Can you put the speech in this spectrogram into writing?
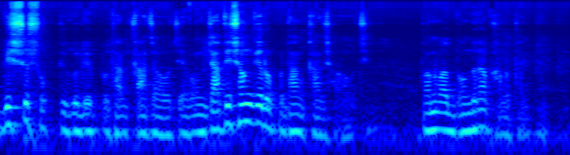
বিশ্ব শক্তিগুলির প্রধান কাজ হওয়া উচিত এবং জাতিসংঘেরও প্রধান কাজ হওয়া উচিত। ধন্যবাদ বন্ধুরা, ভালো থাকবেন।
